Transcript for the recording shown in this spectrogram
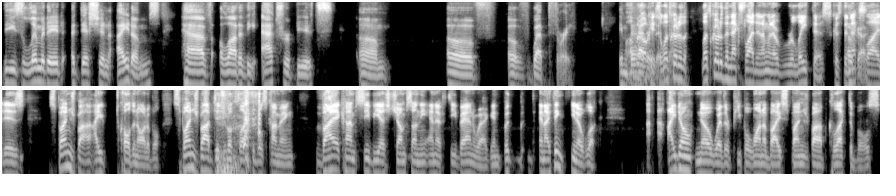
these limited edition items have a lot of the attributes um, of of Web three. But okay, so let's go to the let's go to the next slide, and I'm going to relate this because the next slide is SpongeBob. I called an audible. SpongeBob digital collectibles coming. Viacom CBS jumps on the NFT bandwagon, but and I think you know, look, I, I don't know whether people want to buy SpongeBob collectibles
